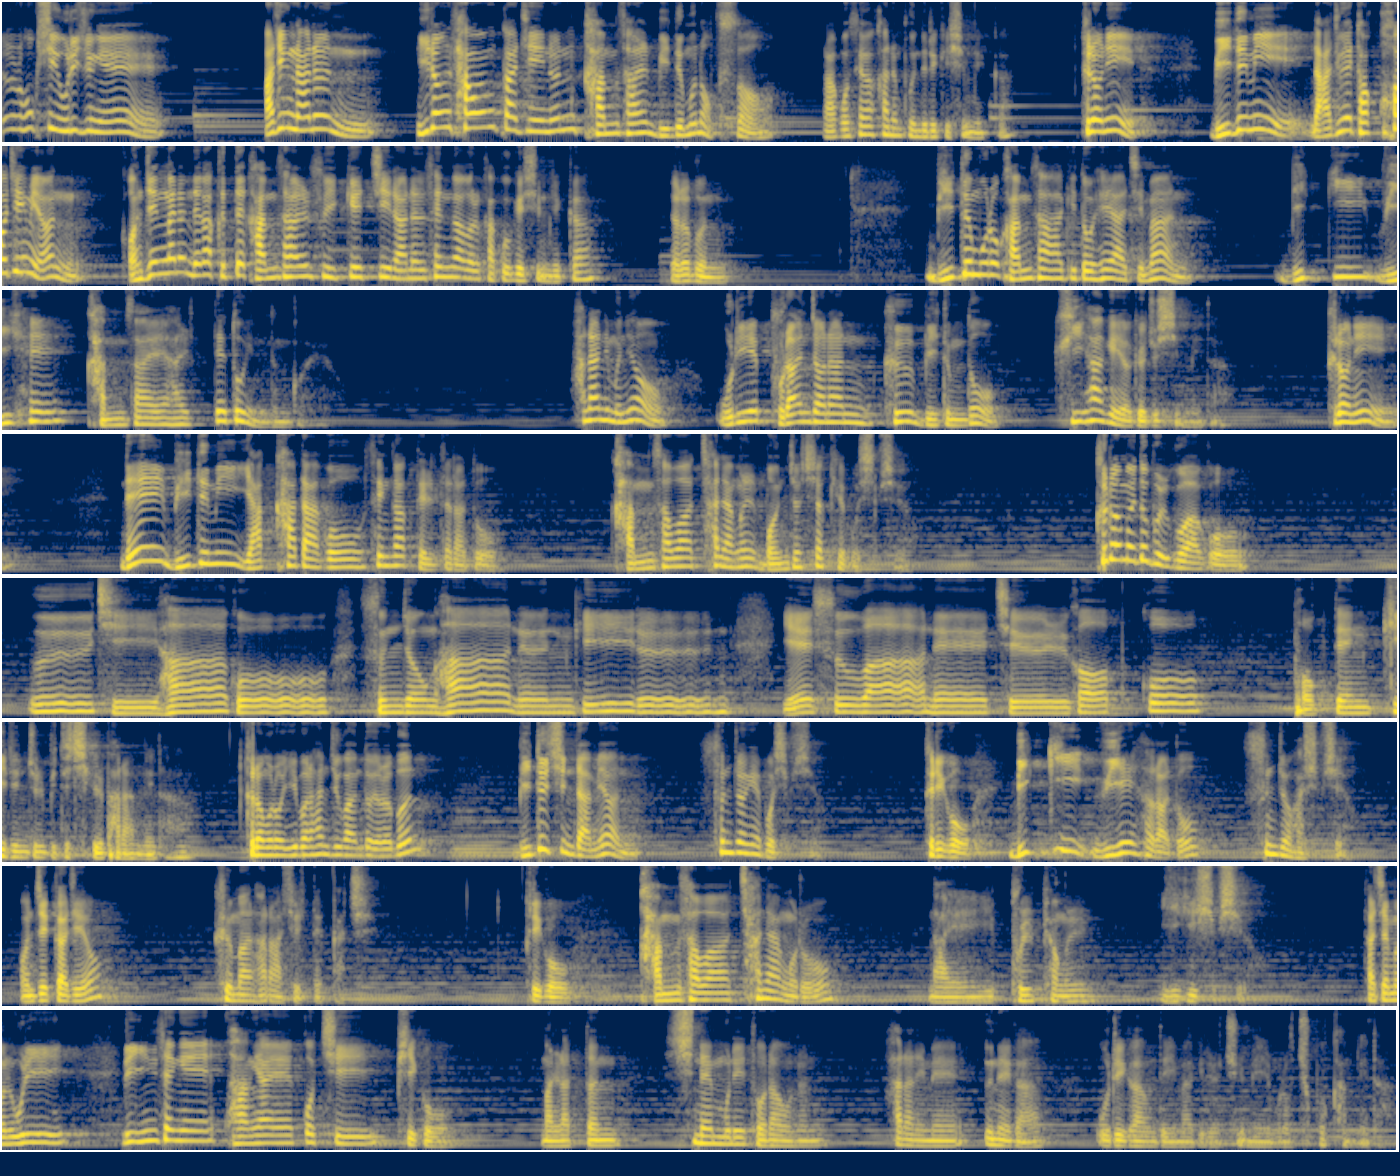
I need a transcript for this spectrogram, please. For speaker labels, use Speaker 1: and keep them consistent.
Speaker 1: 여러분 혹시 우리 중에 아직 나는 이런 상황까지는 감사할 믿음은 없어 라고 생각하는 분들이 계십니까? 그러니 믿음이 나중에 더 커지면 언젠가는 내가 그때 감사할 수 있겠지라는 생각을 갖고 계십니까? 여러분 믿음으로 감사하기도 해야지만 믿기 위해 감사해야 할 때도 있는 거예요. 하나님은요, 우리의 불완전한 그 믿음도 귀하게 여겨주십니다. 그러니 내 믿음이 약하다고 생각될 때라도 감사와 찬양을 먼저 시작해 보십시오. 그럼에도 불구하고 의지하고 순종하는 길은 예수 안에 즐겁고 복된 길인 줄 믿으시길 바랍니다. 그러므로 이번 한 주간도 여러분 믿으신다면 순종해 보십시오. 그리고 믿기 위해서라도 순종하십시오. 언제까지요? 그만하라 하실 때까지. 그리고 감사와 찬양으로 나의 이 불평을 이기십시오. 다시 한번 우리 우리 인생의 광야의 꽃이 피고 말랐던 시냇물이 돌아오는 하나님의 은혜가 우리 가운데 임하기를 주님의 이름으로 축복합니다.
